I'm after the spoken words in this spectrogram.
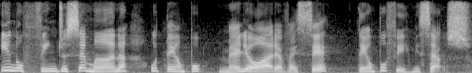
E no fim de semana, o tempo melhora, vai ser tempo firme, Celso.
